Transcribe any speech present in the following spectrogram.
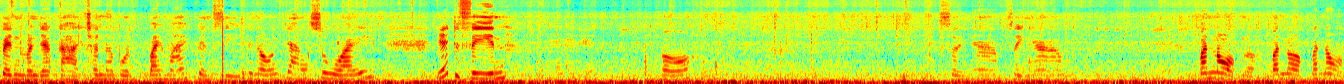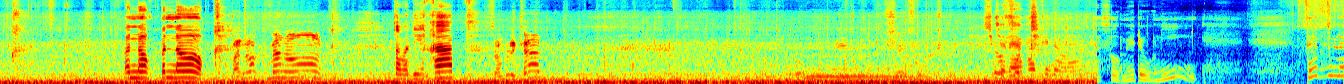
เป็นบรรยากาศชนบทใบไม้เปลี่ยนสีพี่น้องอย่างสวย เยดซีนอ๋อสวยงามสวยงามบ้านนอกเนาะบ้านนอกบ้านนอกบ้านนอกบ้านนอก Manok, manok! สวัสดีครับ Fabrikat! เสร็จแล้วครับพี่น้องจะสูมให้ดูนี่ เต็มเล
